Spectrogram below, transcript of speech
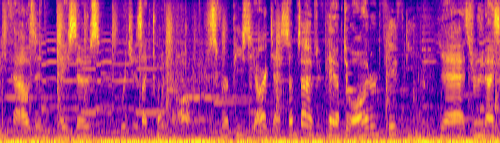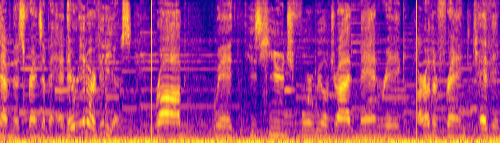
80,000 pesos, which is like $20 for a PCR test. Sometimes we paid up to 150. Yeah, it's really nice having those friends up ahead. They were in our videos. Rob with his huge four-wheel drive man rig. Our other friend, Kevin,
